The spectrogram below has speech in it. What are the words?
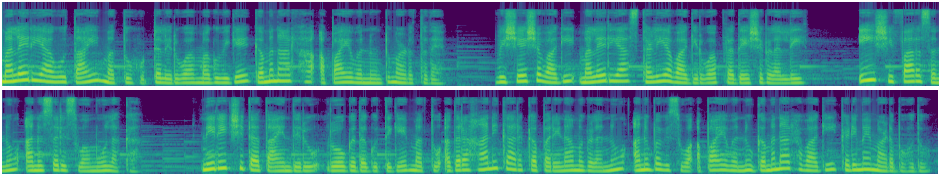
ಮಲೇರಿಯಾವು ತಾಯಿ ಮತ್ತು ಹುಟ್ಟಲಿರುವ ಮಗುವಿಗೆ ಗಮನಾರ್ಹ ಅಪಾಯವನ್ನುಂಟು ಮಾಡುತ್ತದೆ. ವಿಶೇಷವಾಗಿ ಮಲೇರಿಯಾ ಸ್ಥಳೀಯವಾಗಿರುವ ಪ್ರದೇಶಗಳಲ್ಲಿ ಈ ಶಿಫಾರಸನ್ನು ಅನುಸರಿಸುವ ಮೂಲಕ ನಿರೀಕ್ಷಿತ ತಾಯಂದಿರು ರೋಗದ ಗುತ್ತಿಗೆ ಮತ್ತು ಅದರ ಹಾನಿಕಾರಕ ಪರಿಣಾಮಗಳನ್ನು ಅನುಭವಿಸುವ ಅಪಾಯವನ್ನು ಗಮನಾರ್ಹವಾಗಿ ಕಡಿಮೆ ಮಾಡಬಹುದು.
